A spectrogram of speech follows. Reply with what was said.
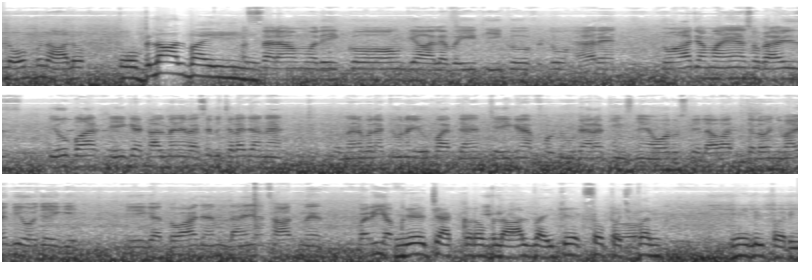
ब्लॉग बना लो। तो बिलाल भाई। अस्सलाम वालेकुम क्या हाल है भाई? ठीक हो? फिर तो खैर हैं। तो आज हम आए हैं सो गाइस यू पार ठीक है? कल मैंने वैसे भी चला जाना है तो मैंने बोला क्यों ना यू पार जाएँ? ठीक है फ़ोटो वगैरह खींच लें और उसके अलावा चलो इंजॉय भी हो जाएगी। ठीक है तो आज हम लाए हैं साथ में परी ये चेक करो बिलाल भाई के 155 नीली परी।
